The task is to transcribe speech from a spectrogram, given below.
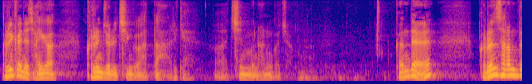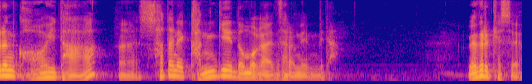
그러니까 이제 자기가 그런 죄를 지은 것 같다 이렇게 어, 질문하는 거죠. 그런데 그런 사람들은 거의 다 어, 사단의 감기에 넘어간 사람입니다. 왜 그렇겠어요?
